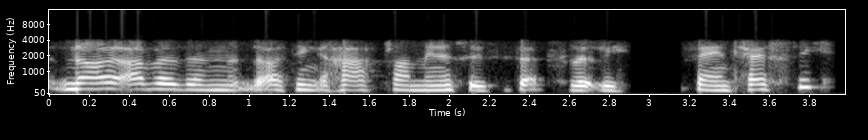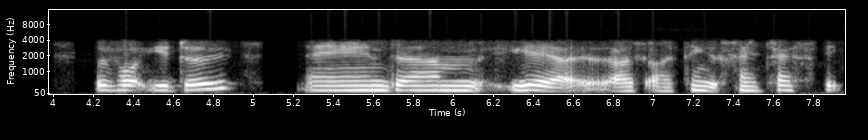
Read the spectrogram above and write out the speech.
no, other than I think halftime ministers is absolutely fantastic with what you do, and um, yeah, I, I think it's fantastic.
